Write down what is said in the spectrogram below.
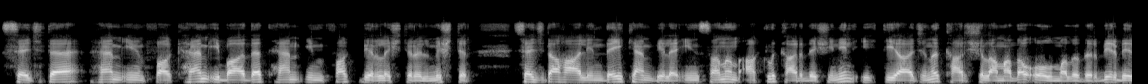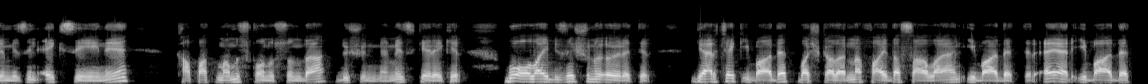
secde hem infak hem ibadet hem infak birleştirilmiştir. Secde halindeyken bile insanın aklı kardeşinin ihtiyacını karşılamada olmalıdır. Birbirimizin eksiğini kapatmamız konusunda düşünmemiz gerekir. Bu olay bize şunu öğretir. Gerçek ibadet başkalarına fayda sağlayan ibadettir. Eğer ibadet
